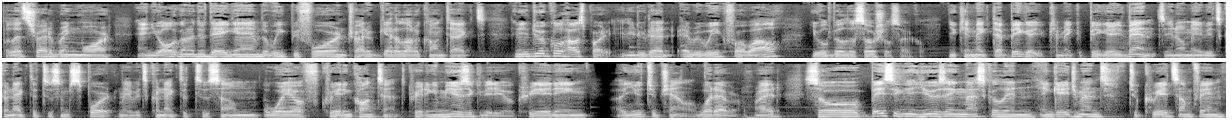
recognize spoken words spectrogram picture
but let's try to bring more. And you're all gonna do day game the week before and try to get a lot of contacts. And you do a cool house party. And you do that every week for a while, you will build a social circle. You can make that bigger. You can make a bigger event. You know, maybe it's connected to some sport. Maybe it's connected to some way of creating content, creating a music video, creating a YouTube channel, whatever, right? So basically using masculine engagement to create something,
